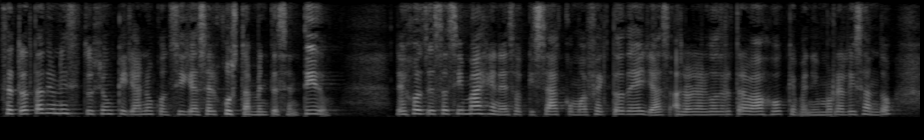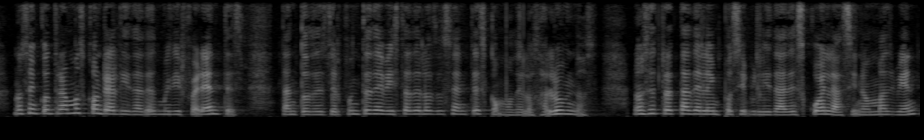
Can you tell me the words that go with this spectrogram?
se trata de una institución que ya no consigue hacer justamente sentido. Lejos de esas imágenes o quizá como efecto de ellas a lo largo del trabajo que venimos realizando, nos encontramos con realidades muy diferentes, tanto desde el punto de vista de los docentes como de los alumnos. No se trata de la imposibilidad de escuela, sino más bien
